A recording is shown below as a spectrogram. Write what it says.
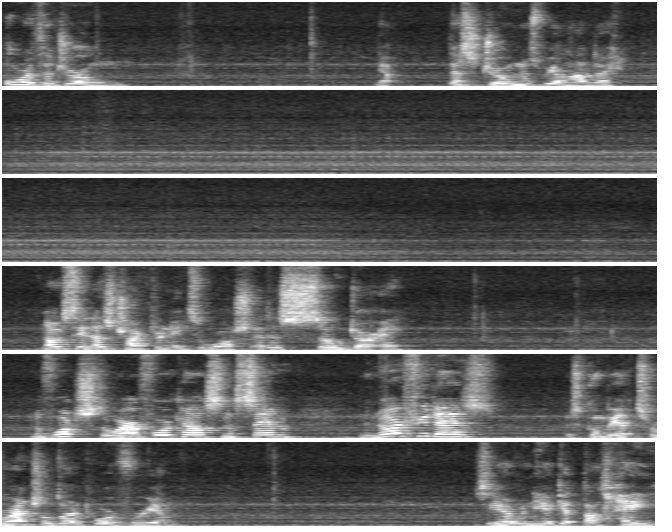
or the drone. Yep, this drone is real handy. Now see this tractor needs a wash. It is so dirty. And I've watched the weather forecast and it's saying in another few days there's going to be a torrential downpour of rain. So yeah, we need to get that hay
